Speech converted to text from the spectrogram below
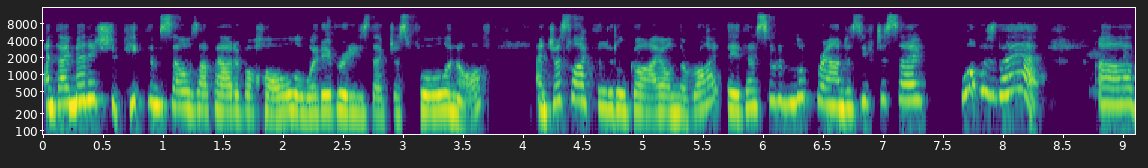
And they manage to pick themselves up out of a hole or whatever it is they've just fallen off. And just like the little guy on the right there, they sort of look around as if to say, What was that? Uh,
